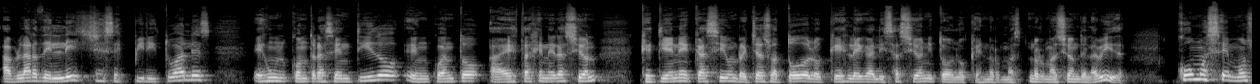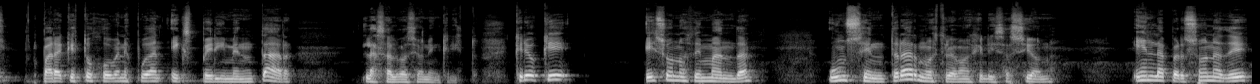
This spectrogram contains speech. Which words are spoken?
hablar de leyes espirituales es un contrasentido en cuanto a esta generación que tiene casi un rechazo a todo lo que es legalización y todo lo que es normación de la vida. ¿Cómo hacemos para que estos jóvenes puedan experimentar la salvación en Cristo? Creo que eso nos demanda un centrar nuestra evangelización en la persona de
